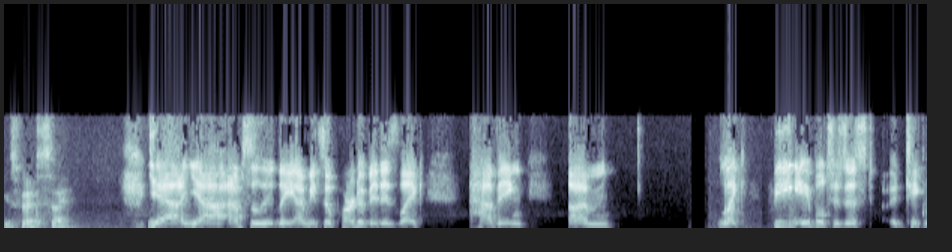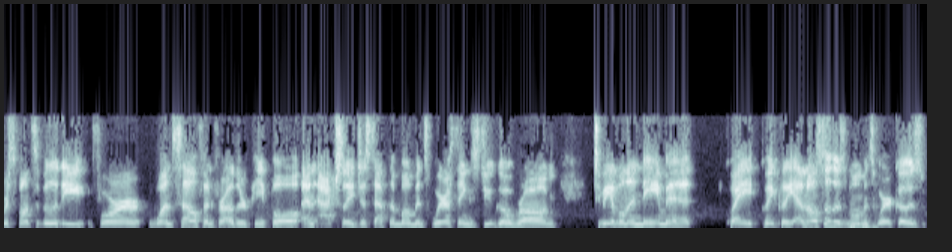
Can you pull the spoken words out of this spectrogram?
think it's fair to say. Yeah, yeah, absolutely. I mean, so part of it is like having, um, like being able to just take responsibility for oneself and for other people, and actually just at the moments where things do go wrong, to be able to name it quite quickly. And also those moments mm-hmm. where it goes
